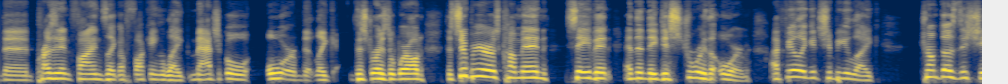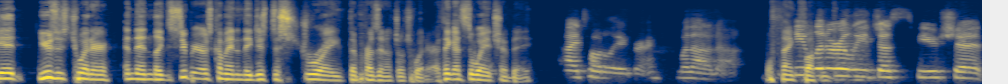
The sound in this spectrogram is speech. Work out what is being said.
the president finds like a fucking like magical orb that like destroys the world. The superheroes come in, save it, and then they destroy the orb. I feel like it should be like. Trump does this shit, uses Twitter, and then like the superheroes come in and they just destroy the presidential Twitter. I think that's the way it should be. I totally agree, without a doubt. Well, thank he fucking God. literally just spews shit.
